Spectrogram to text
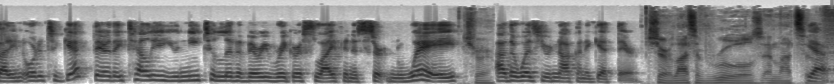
but in order to get there, they tell you you need to live a very rigorous life in a certain way. Sure. Otherwise, you're not going to get there. Sure. Lots of rules and lots of. Yeah.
